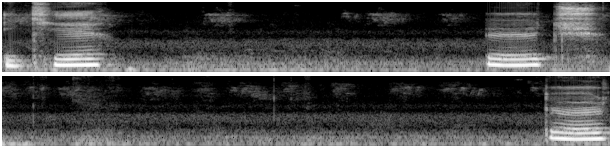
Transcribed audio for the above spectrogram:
2 3 4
